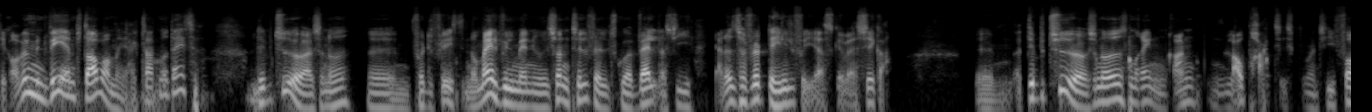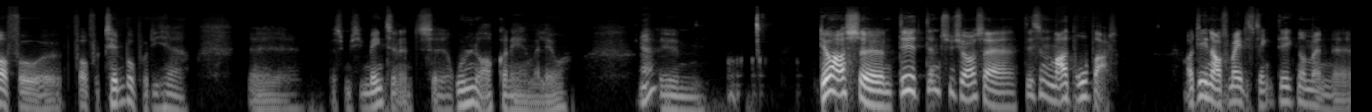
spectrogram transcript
Det kan godt at min VM stopper, men jeg har ikke tabt noget data. Og det betyder jo altså noget øh, for de fleste. Normalt ville man jo i sådan et tilfælde skulle have valgt at sige, jeg er nødt til at flytte det hele, for jeg skal være sikker. Øh, og det betyder jo sådan noget sådan rent, rent lavpraktisk, kan man sige, for at få, for at få tempo på de her øh, hvad skal man sige, maintenance, øh, rullende opgraderinger, man laver. Ja. Øhm, det var også, øh, det, den synes jeg også er, det er sådan meget brugbart. Og det er en automatisk ting. Det er ikke noget, man øh,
